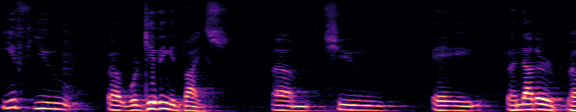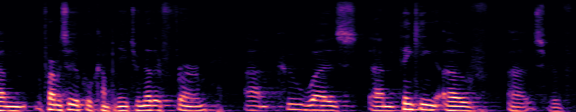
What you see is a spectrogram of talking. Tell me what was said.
if you uh, were giving advice um, to a another pharmaceutical company, to another firm who was thinking of uh, sort of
